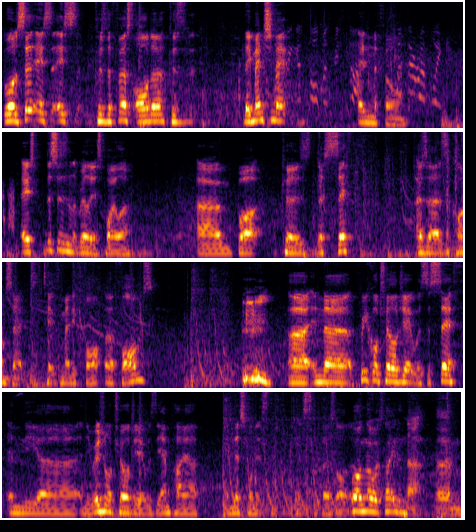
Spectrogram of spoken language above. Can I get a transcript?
well, it's it's it's because the First Order because they mention it in the film. It's this isn't really a spoiler, um, but because the Sith as a, as a concept takes many for, uh, forms. uh, in the prequel trilogy, it was the Sith. In the uh, in the original trilogy, it was the Empire. In this one, it's it's the First Order. Well, no, it's not even that. Um,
